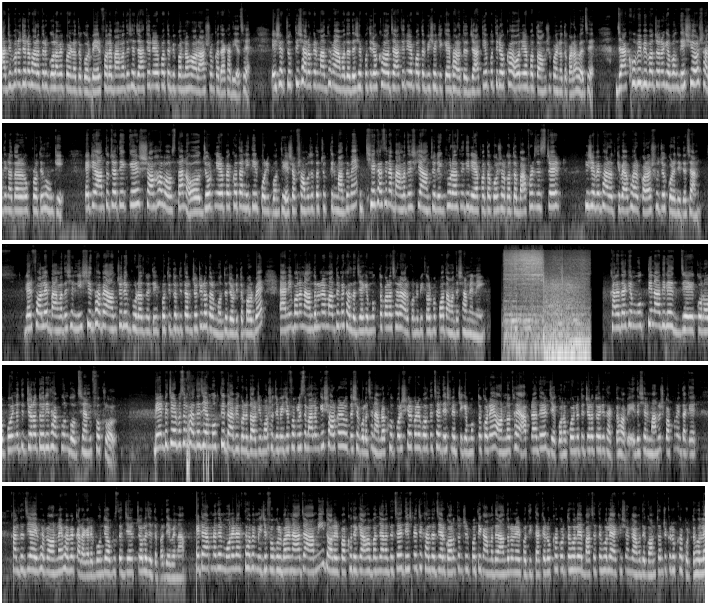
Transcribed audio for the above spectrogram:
আজীবনের জন্য ভারতের গোলামে পরিণত করবে। এর ফলে বাংলাদেশের জাতীয় নিরাপত্তা বিপন্ন হওয়ার আশঙ্কা দেখা দিয়েছে। এইসব চুক্তি স্মারকের মাধ্যমে আমাদের দেশের প্রতিরক্ষা ও জাতীয় নিরাপত্তার বিষয়টিকে ভারতের জাতীয় প্রতিরক্ষা ও নিরাপত্তা অংশ পরিণত করা হয়েছে, যা খুবই বিপজ্জনক এবং দেশীয় স্বাধীনতার প্রতি হুমকি। এটি আন্তর্জাতিক সহাবস্থান ও জোট নিরপেক্ষতা নীতির পরিপন্থী। এসব সমঝোতা চুক্তির মাধ্যমে শেখ হাসিনা বাংলাদেশকে আঞ্চলিক ভূ রাজনীতি নিরাপত্তা কৌশলগত বাফার স্টেট হিসেবে ভারতকে ব্যবহার করার সুযোগ করে দিতে চান। এর ফলে বাংলাদেশে নিশ্চিতভাবে আঞ্চলিক ভূ রাজনৈতিক প্রতিদ্বন্দ্বিতার জটিলতার মধ্যে জড়িত পড়বে অ্যানি বলেন আন্দোলনের মাধ্যমে খালেদা জিয়াকে মুক্ত করা ছাড়া আর কোনো বিকল্প পথ আমাদের সামনে নেই। খালেদাকে মুক্তি না দিলে যে কোনো পরিণতির জন্য তৈরি থাকুন বলছেন ফখরুল। বিএনপি চেয়ারপারসন খালেদা জিয়ার মুক্তির দাবি করে দলটি মহাসচিব মির্জা ফখরুল ইসলাম আলমগীর সরকারের উদ্দেশ্যে বলেছেন, আমরা খুব পরিষ্কার করে বলতে চাই, দেশ নেত্রীকে মুক্ত করে, অন্যথায় আপনাদের যে কোনো পরিণতির জন্য তৈরি থাকতে হবে। এদেশের মানুষ কখনোই তাকে খালেদা জিয়া এভাবে অন্যায়ভাবে কারাগারে বন্দী অবস্থায় যে চলে যেতে দেবে না। এটা আপনাদের মনে রাখতে হবে, মির্জা ফখরুল বলেন, আজ আমি দলের পক্ষ থেকে আহ্বান জানাতে চাই, দেশনেত্রী খালেদা জিয়ার গণতন্ত্রের প্রতীক, আমাদের আন্দোলনের প্রতীক, তাকে রক্ষা করতে হলে, বাঁচাতে হলে, একই সঙ্গে আমাদের গণতন্ত্রকে রক্ষা করতে হলে,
